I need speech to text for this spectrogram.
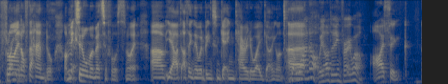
flying radar. off the handle. I'm Yeah. mixing all my metaphors tonight. Um, yeah, I, I think there would have been some getting carried away going on. But Uh, why not? We are doing very well. I think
